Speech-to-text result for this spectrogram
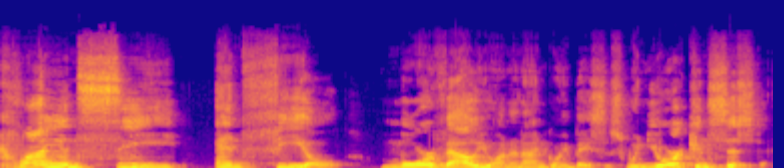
clients see and feel more value on an ongoing basis. When you're consistent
